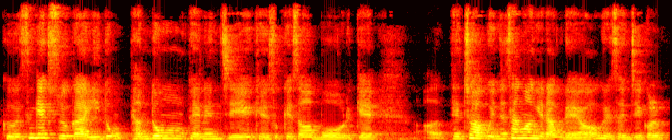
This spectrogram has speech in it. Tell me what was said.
그 승객 수가 이동 변동되는지 계속해서 뭐 이렇게 어, 대처하고 있는 상황이라고 그래요. 그래서 이제 이걸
